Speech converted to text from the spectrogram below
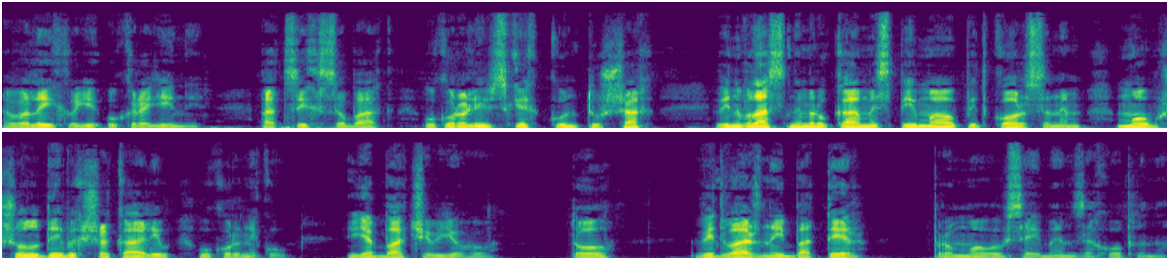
великої України, а цих собак у королівських кунтушах він власними руками спіймав під корсенем, мов шолодивих шакалів у курнику. Я бачив його. То відважний батир, промовив Сеймен захоплено.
